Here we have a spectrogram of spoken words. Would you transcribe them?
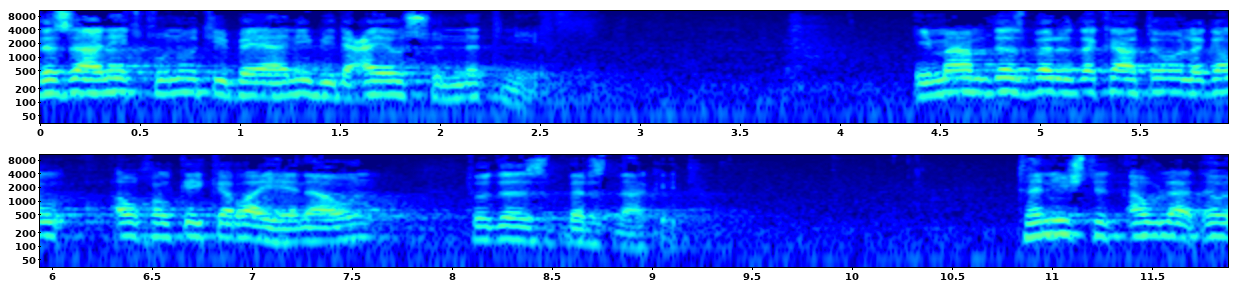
دەزانیت قونوتی بەیانی بیدعایە و سنت نییە ئیمام دەست بەرز دەکاتەوە لەگەڵ ئەو خەڵکەی کە ڕایهێناون تۆ دەست بەرز ناکەیت تەنیشتت ئەولاد ئەو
